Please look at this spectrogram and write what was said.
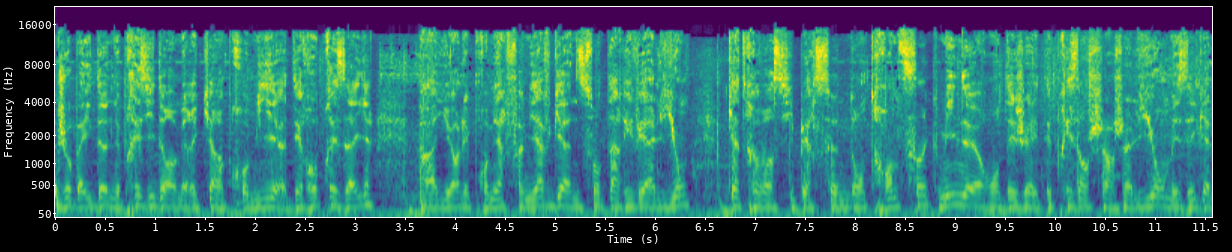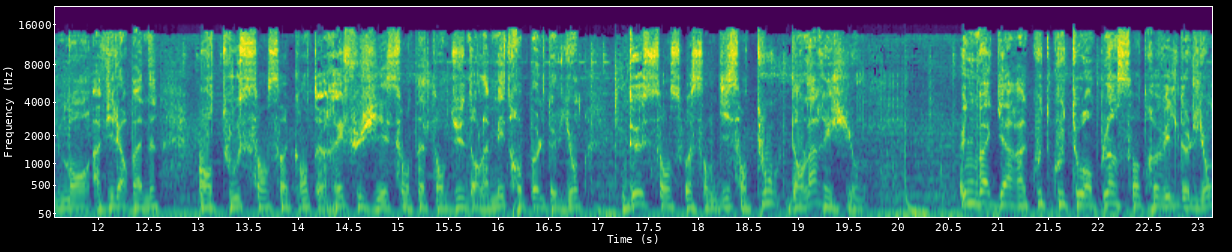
Joe Biden, le président américain, a promis des représailles. Par ailleurs, les premières familles afghanes sont arrivées à Lyon. 86 personnes, dont 35 mineurs, ont déjà été prises en charge à Lyon, mais également à Villeurbanne. En tout, 150 réfugiés sont attendus dans la métropole de Lyon, 270 en tout dans la région. Une bagarre à coups de couteau en plein centre-ville de Lyon.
